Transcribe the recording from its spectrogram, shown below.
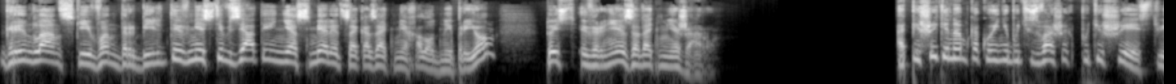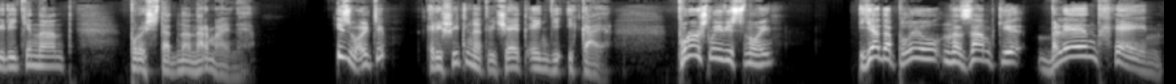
гренландские вандербильты вместе взятые не осмелятся оказать мне холодный прием, то есть, вернее, задать мне жару. «Опишите нам какое-нибудь из ваших путешествий, лейтенант», — просит одна нормальная. «Извольте», — решительно отвечает Энди и Кая. «Прошлой весной я доплыл на замке Блендхейм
